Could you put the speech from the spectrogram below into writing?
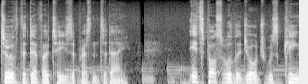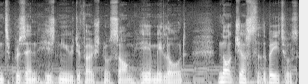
Two of the devotees are present today. It's possible that George was keen to present his new devotional song, Hear Me Lord, not just to the Beatles,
